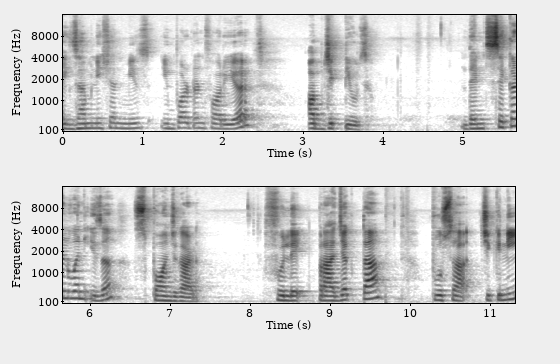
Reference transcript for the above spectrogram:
examination means important for your objectives then second one is a sponge gourd Phule Prajakta Pusa Chikni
